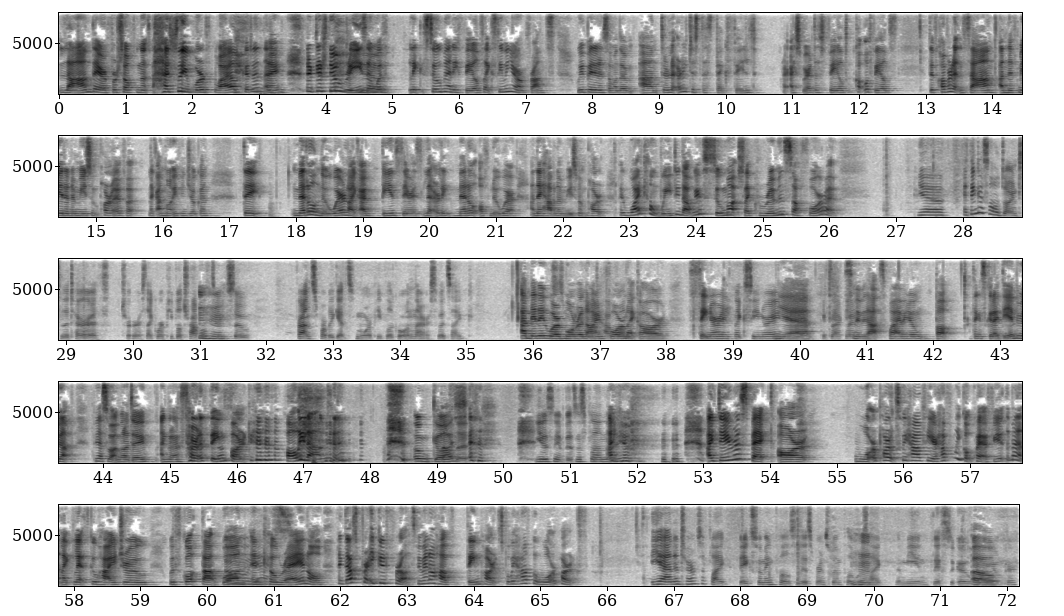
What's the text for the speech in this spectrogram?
land there for something that's actually worthwhile, couldn't they? like there's no reason Yeah. with like so many fields. Like see when you're in France, we've been in some of them and they're literally just this big field. Right, I swear this field, a couple of fields, they've covered it in sand and they've made an amusement part out of it. Like I'm not even joking. They middle of nowhere, like I'm being serious, literally middle of nowhere, and they have an amusement park. Like why can't we do that? We have so much like room and stuff for it. Yeah, I think it's all down to the tourists, tourists like where people travel Mm-hmm. to. So France probably gets more people going there, so it's like And maybe we're more why we wanna renowned for one. like our scenery. like scenery. Yeah. exactly. So maybe that's why we don't. But I think it's a good idea. Maybe, that, maybe that's what I'm gonna do. I'm gonna start a theme That's park, Hollyland. oh gosh. You just need a business plan now. I know. I do respect our water parks we have here. Haven't we got quite a few at the minute? Like Let's Go Hydro. We've got that oh, one Oh, in yes. Kilray and all. Like that's pretty good for us. We may not have theme parks, but we have got water parks. Yeah, and in terms of like big swimming pools, Lisburn swim pool was like the main place to go when Mm-hmm. Oh. you were younger.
